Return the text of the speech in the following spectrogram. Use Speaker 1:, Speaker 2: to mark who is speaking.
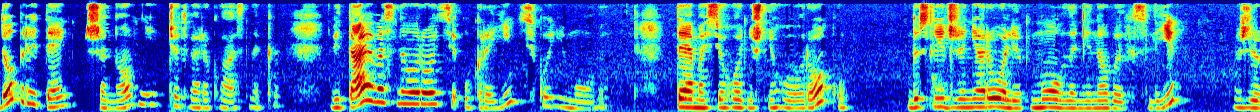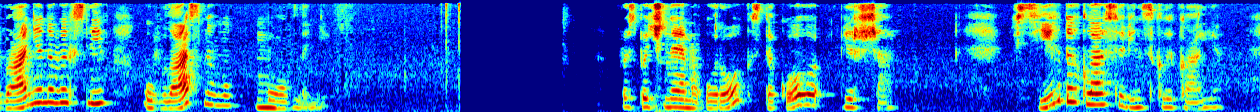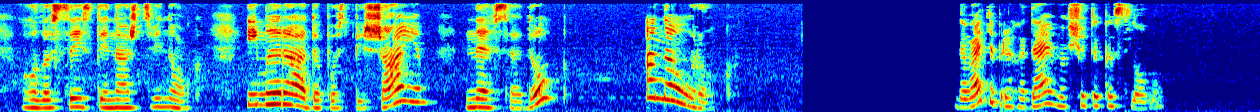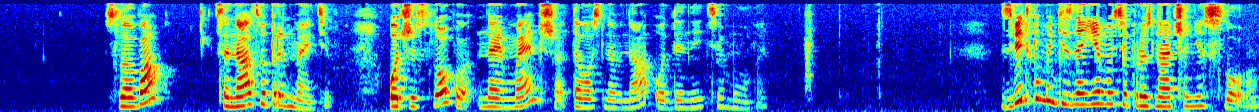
Speaker 1: Добрий день, шановні четверокласники! Вітаю вас на уроці української мови. Тема сьогоднішнього уроку дослідження ролі в мовленні нових слів, вживання нових слів у власному мовленні. Розпочнемо урок з такого вірша. Всіх до класу він скликає, голосистий наш дзвінок, і ми радо поспішаєм не в садок, а на урок. Давайте пригадаємо, що таке слово. Слова це назва предметів. Отже, слово найменша та основна одиниця мови. Звідки ми дізнаємося про значення слова?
